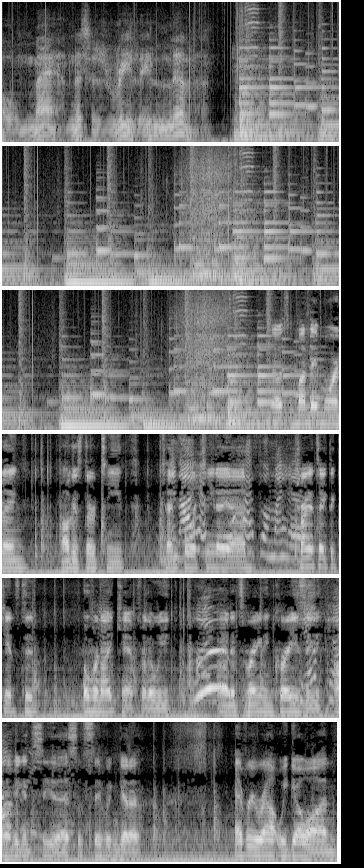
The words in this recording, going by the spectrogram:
Oh, man, this is really living. So it's Monday morning, August 13th, 10:14 a.m. Trying to take the kids to overnight camp for the week, and it's raining crazy. I don't know if you can see this. Let's see if we can get a. Every route we go on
